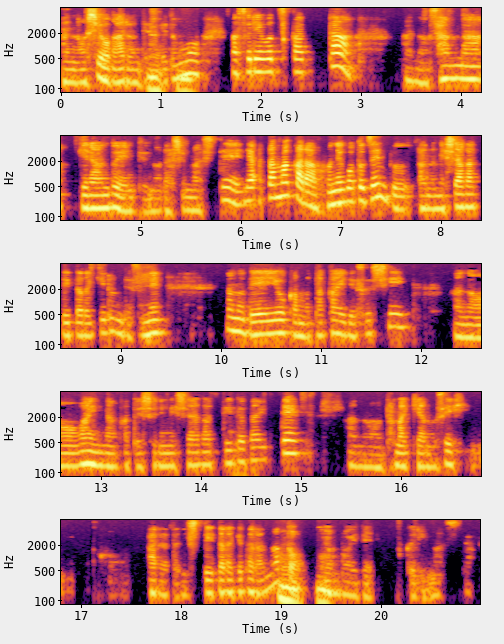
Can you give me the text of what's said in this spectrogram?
あの塩があるんですけども、うん、まあ、それを使ったあのサンマゲランド塩というのを出しましてで頭から骨ごと全部あの召し上がっていただけるんですね。なので栄養価も高いですしあのワインなんかと一緒に召し上がっていただいてあの玉木屋の製品を新たに知っていただけたらなという思いで作りました。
